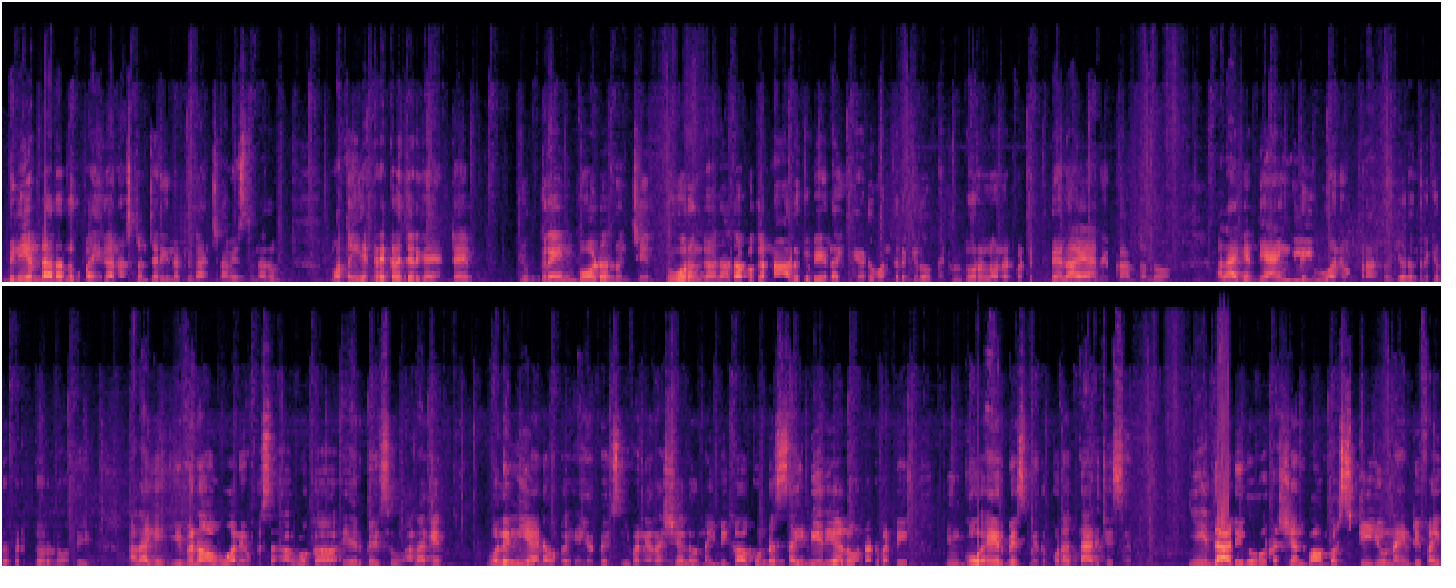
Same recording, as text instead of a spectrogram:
బిలియన్ డాలర్లకు పైగా నష్టం జరిగినట్లుగా అంచనా వేస్తున్నారు. మొత్తం ఎక్కడెక్కడ జరిగాయంటే యుక్రెయిన్ బోర్డర్ నుంచి దూరంగా దాదాపుగా నాలుగు వేల ఏడు వందల కిలోమీటర్ల దూరంలో ఉన్నటువంటి బెలాయా అనే ప్రాంతంలో అలాగే డ్యాంగ్లీవు అనే ఒక ప్రాంతం ఏడు వందల కిలోమీటర్ల దూరంలో ఉంది. అలాగే ఇవనావు అనే ఒక స- ఒక ఎయిర్ బేసు అలాగే ఒలెనియా అనే ఒక ఎయిర్ బేస్ ఇవన్నీ రష్యాలో ఉన్నాయి. ఇవి కాకుండా సైబీరియాలో ఉన్నటువంటి ఇంకో ఎయిర్ బేస్ మీద కూడా దాడి చేశారు. ఈ దాడిలో Russian bombers TU ninety five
